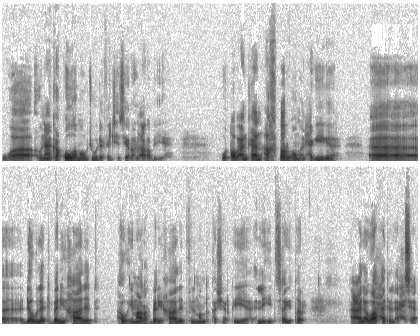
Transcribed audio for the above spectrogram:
وهناك قوة موجودة في الجزيرة العربية. وطبعا كان أخطرهم الحقيقة آه، دولة بني خالد أو إمارة بني خالد في المنطقة الشرقية اللي هي تسيطر على واحة الأحساء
